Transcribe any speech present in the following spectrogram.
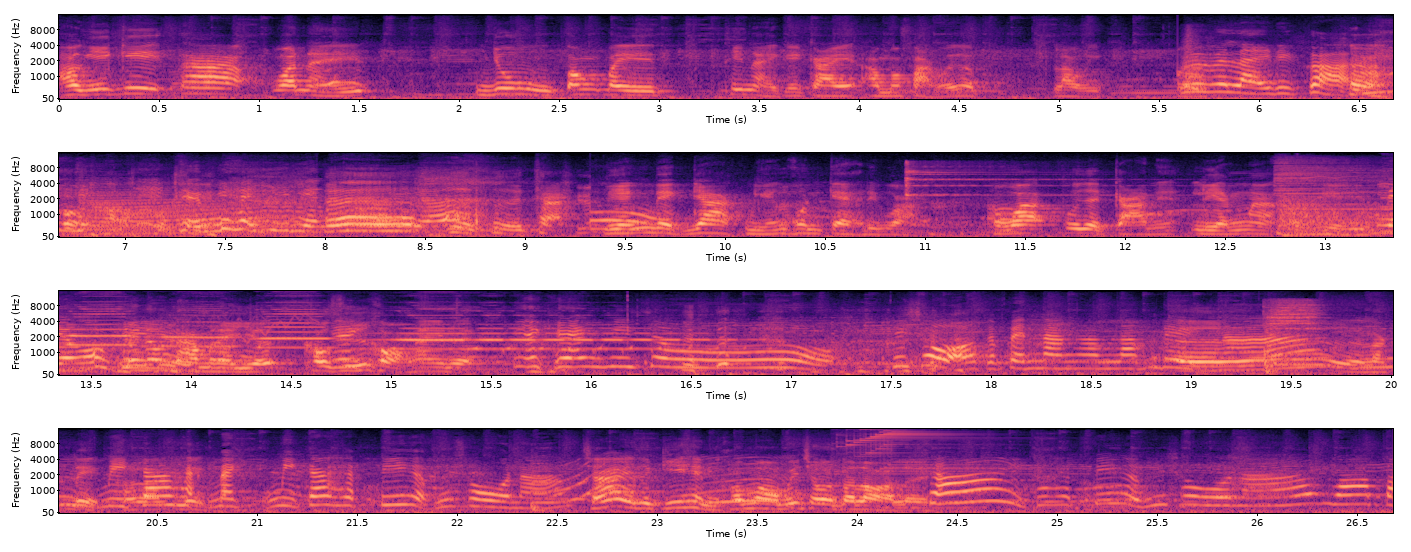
เอางี้กี้ถ้าวันไหนยุ่งต้องไปที่ไหนไกลๆ เอามาฝากไว้กับ เราอีกไม่เป็นไรดีกว่า เดี๋ยวมีให้ที่เลี้ยงดูเยอะจ้ะเลี้ยงเด็กยากเลี้ยงคนแก่ดีกว่า เพราะว่าผู้จัดการเนี้ยเลี้ยงมาโอเคอยู่เลี้ยงโอเคไม่ต้องทำอะไรเยอะเขาซื้อของให้ด้วยอย่าแกล้งพี่โชว์พี่โชว์เอาจะเป็นนางงามรักเด็กนะเออรักเด็กมีก้าเขารักเด็กแม็กมีก้าแฮปปี้กับพี่โชว์นะ ใช่ตะกี้เห็นเขามองพี่โชว์ตลอดเลย ใช่ก้าแฮปปี้ กับพี่โชว์นะว่าไป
